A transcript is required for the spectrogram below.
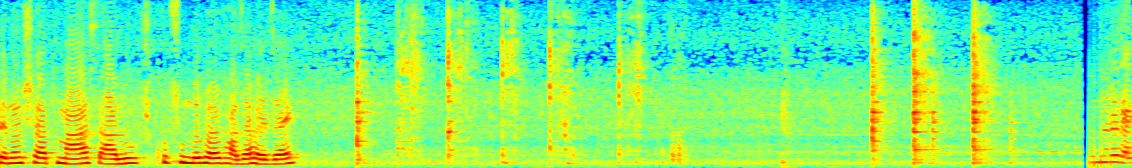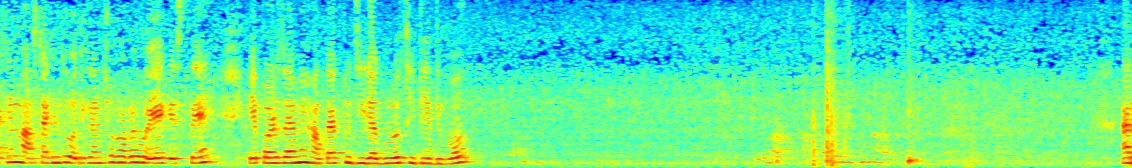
যেন সব মাছ, আলু খুব সুন্দরভাবে ভাজা হয়ে যায়। দেখেন মাছটা কিন্তু অধিকাংশভাবে হয়ে গেছে। এ পর্যায়ে আমি হালকা একটু জিরা গুঁড়ো ছিটিয়ে দিব। আর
